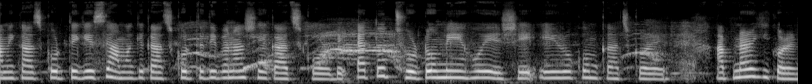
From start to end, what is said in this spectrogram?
আমি কাজ করতে গেছি আমাকে কাজ করতে দিবে না সে কাজ করবে। এত ছোট মেয়ে হয়ে সে এইরকম কাজ করে। আপনারা কি করেন?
